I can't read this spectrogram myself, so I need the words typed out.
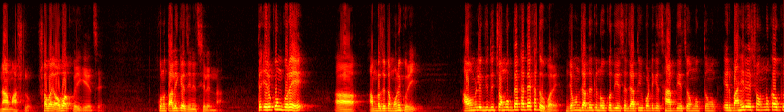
নাম আসলো। সবাই অবাক হয়ে গিয়েছে। কোনো তালিকায় যিনি ছিলেন না। তো এরকম করে আমরা যেটা মনে করি, আওয়ামী লীগ যদি চমক দেখা, দেখাতেও পারে। যেমন যাদেরকে নৌকো দিয়েছে, জাতীয় পার্টিকে ছাড় দিয়েছে, অমুক তমুক, এর বাইরে এসে অন্য কাউকে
